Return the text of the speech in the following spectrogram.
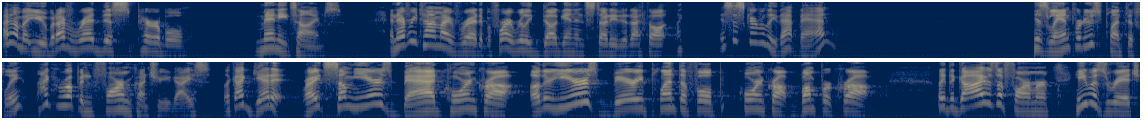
I don't know about you, but I've read this parable many times. And every time I've read it, before I really dug in and studied it, I thought, like, is this guy really that bad? His land produced plentifully. I grew up in farm country, you guys. Like, I get it, right? Some years, bad corn crop. Other years, very plentiful corn crop, bumper crop. Like, the guy was a farmer. He was rich.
